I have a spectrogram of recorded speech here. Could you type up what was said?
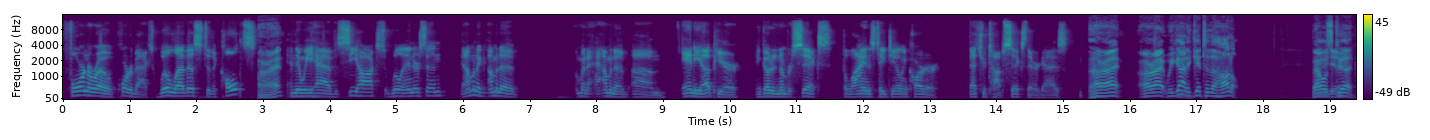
four in a row quarterbacks. Will Levis to the Colts, All right. and then we have Seahawks, Will Anderson. And I'm gonna, I'm gonna, I'm gonna, I'm gonna um, ante up here and go to number six. The Lions take Jalen Carter. That's your top six there, guys. All right. All right. We got to get to the huddle. That was good.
